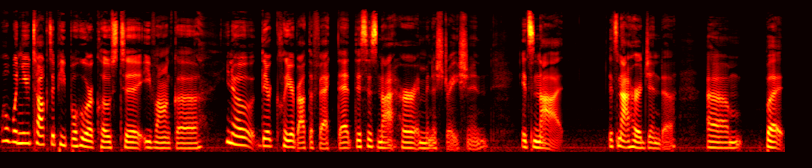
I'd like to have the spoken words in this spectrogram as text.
Well, when you talk to people who are close to Ivanka, you know, they're clear about the fact that this is not her administration. It's not. It's not her agenda. Um, but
